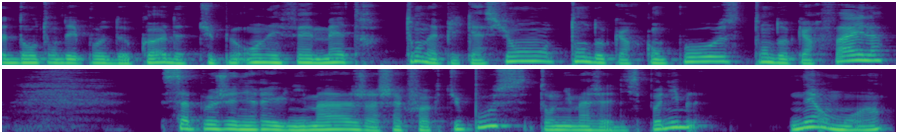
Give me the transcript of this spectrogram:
dans ton dépôt de code, tu peux en effet mettre ton application, ton Docker Compose, ton Dockerfile, ça peut générer une image à chaque fois que tu pousses, ton image est disponible. Néanmoins,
